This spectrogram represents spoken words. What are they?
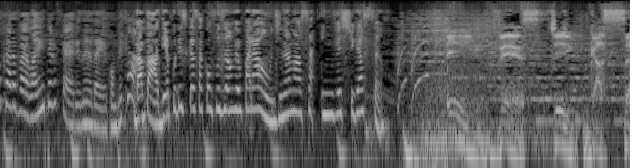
o cara vai lá e interfere, né? Daí é complicado. Babado. E é por isso que essa confusão veio para onde? Na nossa investigação. Investigação.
